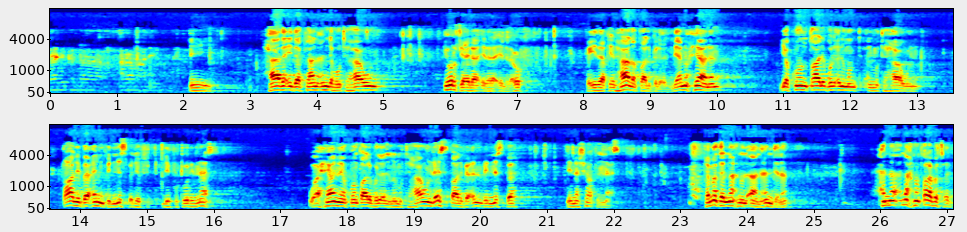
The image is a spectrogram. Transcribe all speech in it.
وكذلك لا حرام عليه إيه. هذا إذا كان عنده تهاون يرجع إلى إلى إلى العرف. فإذا قيل هذا طالب العلم لأنه أحيانا يكون طالب العلم المتهاون. طالب علم بالنسبة لف- لفتور الناس. وأحيانا يكون طالب العلم المتهاون ليس طالب علم بالنسبة لنشاط الناس. فمثلا نحن الآن عندنا حنا نحن طلبة علم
